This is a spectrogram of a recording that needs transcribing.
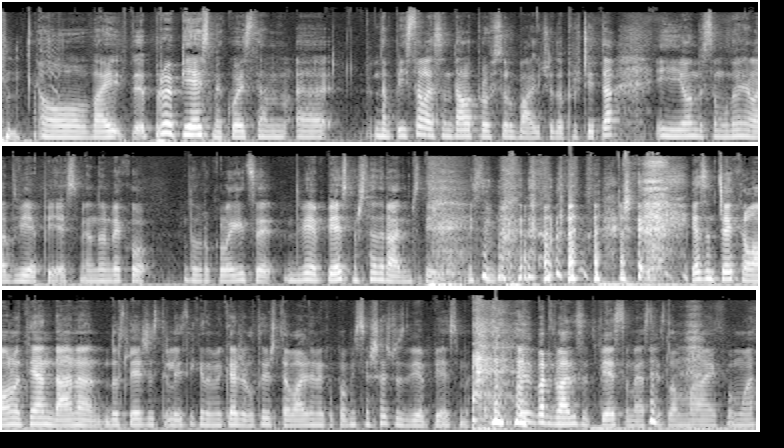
Ovaj, prve pjesme koje sam uh, napisala sam dala profesoru Bagiću da pročita i onda sam mu donijela dvije pjesme. Onda on rekao, dobro kolegice, dvije pjesme, šta da radim s tim? Mislim, ja sam čekala ono tjedan dana do sljedeće stilistike da mi kaže, ali to je šta valja? Neko, pa mislim, šta ću s dvije pjesme? Bar 20 pjesama, ja sam mislila, majko moja.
